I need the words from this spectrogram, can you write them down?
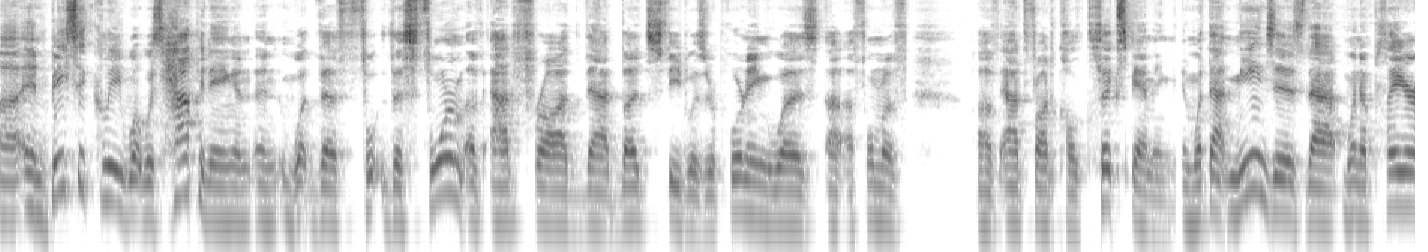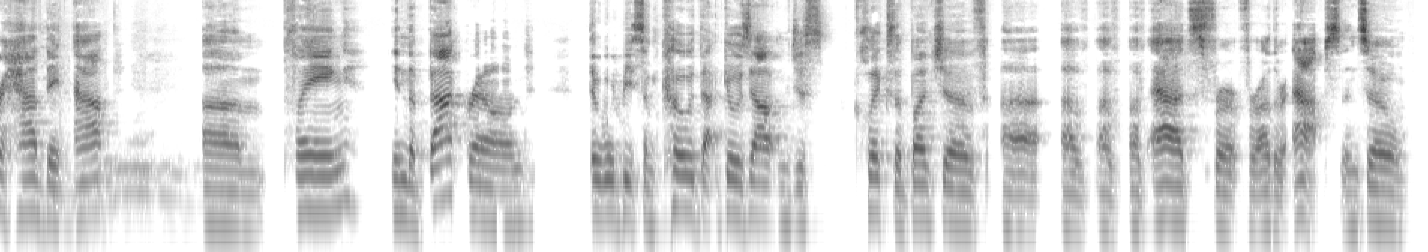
Uh, and basically, what was happening and, and what the this form of ad fraud that BuzzFeed was reporting was a, a form of of ad fraud called click spamming. And what that means is that when a player had the app um, playing in the background, there would be some code that goes out and just clicks a bunch of uh, of, of, of ads for for other apps. And so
